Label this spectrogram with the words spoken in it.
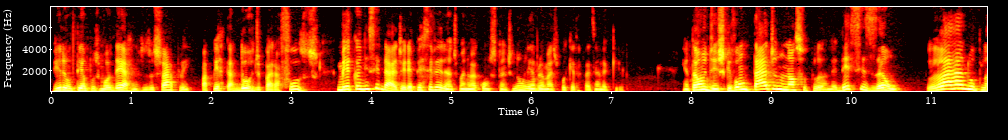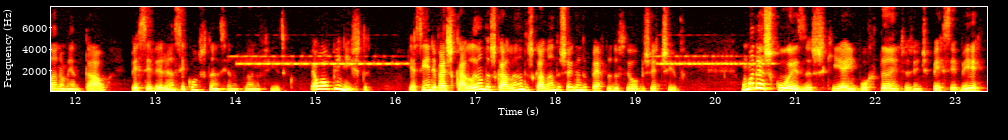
Viram tempos modernos do Chaplin? Apertador de parafusos? Mecanicidade, ele é perseverante, mas não é constante, não lembra mais por que está fazendo aquilo. Então diz que vontade no nosso plano é decisão lá no plano mental, perseverança e constância no plano físico. É o alpinista. E assim ele vai escalando, escalando, escalando, chegando perto do seu objetivo. Uma das coisas que é importante a gente perceber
